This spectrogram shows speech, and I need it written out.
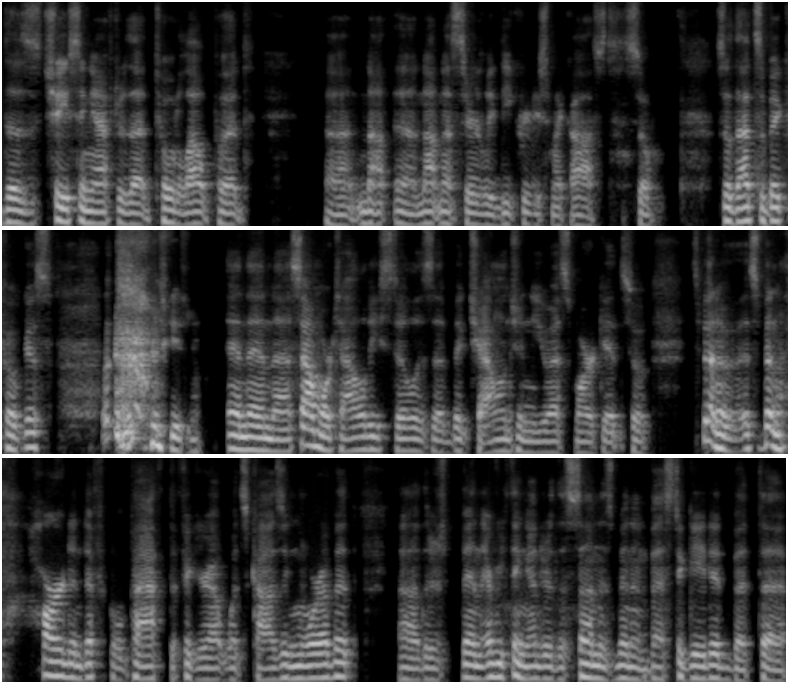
does chasing after that total output uh, not uh, not necessarily decrease my cost so so that's a big focus. Excuse me and then uh, sow mortality still is a big challenge in the U.S. market. So it's been a it's been a hard and difficult path to figure out what's causing more of it. Uh, there's been everything under the sun has been investigated, but uh,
